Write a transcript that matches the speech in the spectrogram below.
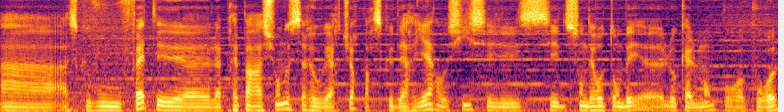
à, ce que vous faites et la préparation de ces réouvertures parce que derrière aussi, ce sont des retombées localement pour eux.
